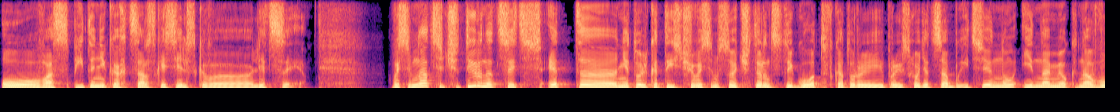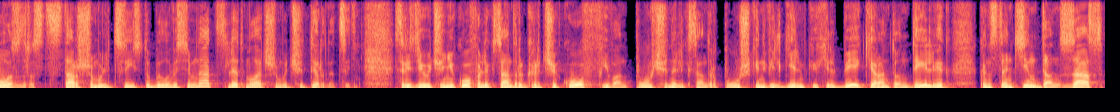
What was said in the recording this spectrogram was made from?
о воспитанниках царско-сельского лицея. 1814 – это не только 1814 год, в который происходят события, но и намек на возраст. Старшему лицеисту было 18 лет, младшему – 14. Среди учеников Александр Горчаков, Иван Пучин, Александр Пушкин, Вильгельм Кюхельбекер, Антон Дельвик, Константин Донзас.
